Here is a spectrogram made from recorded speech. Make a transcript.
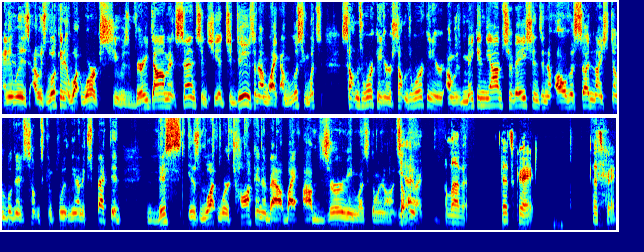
And it was, I was looking at what works. She was very dominant sense and she had to-dos and I'm like, I'm listening, what's, something's working here, something's working here. I was making the observations and all of a sudden I stumbled into something completely unexpected. This is what we're talking about by observing what's going on. So yeah, anyway. I love it. That's great. That's great.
